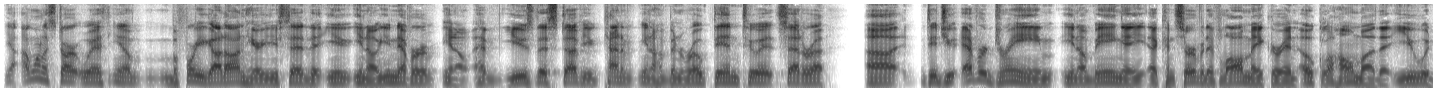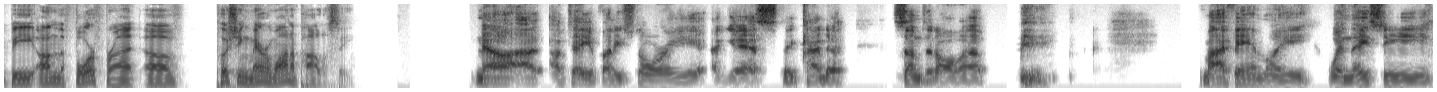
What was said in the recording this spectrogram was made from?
Yeah, I want to start with you know before you got on here, you said that you you know you never you know have used this stuff. You kind of you know have been roped into it, etc. Uh, did you ever dream, you know, being a, a conservative lawmaker in Oklahoma, that you would be on the forefront of pushing marijuana policy? No, I, will tell you a funny story, I guess, that kind of sums it all up. my family, when they see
